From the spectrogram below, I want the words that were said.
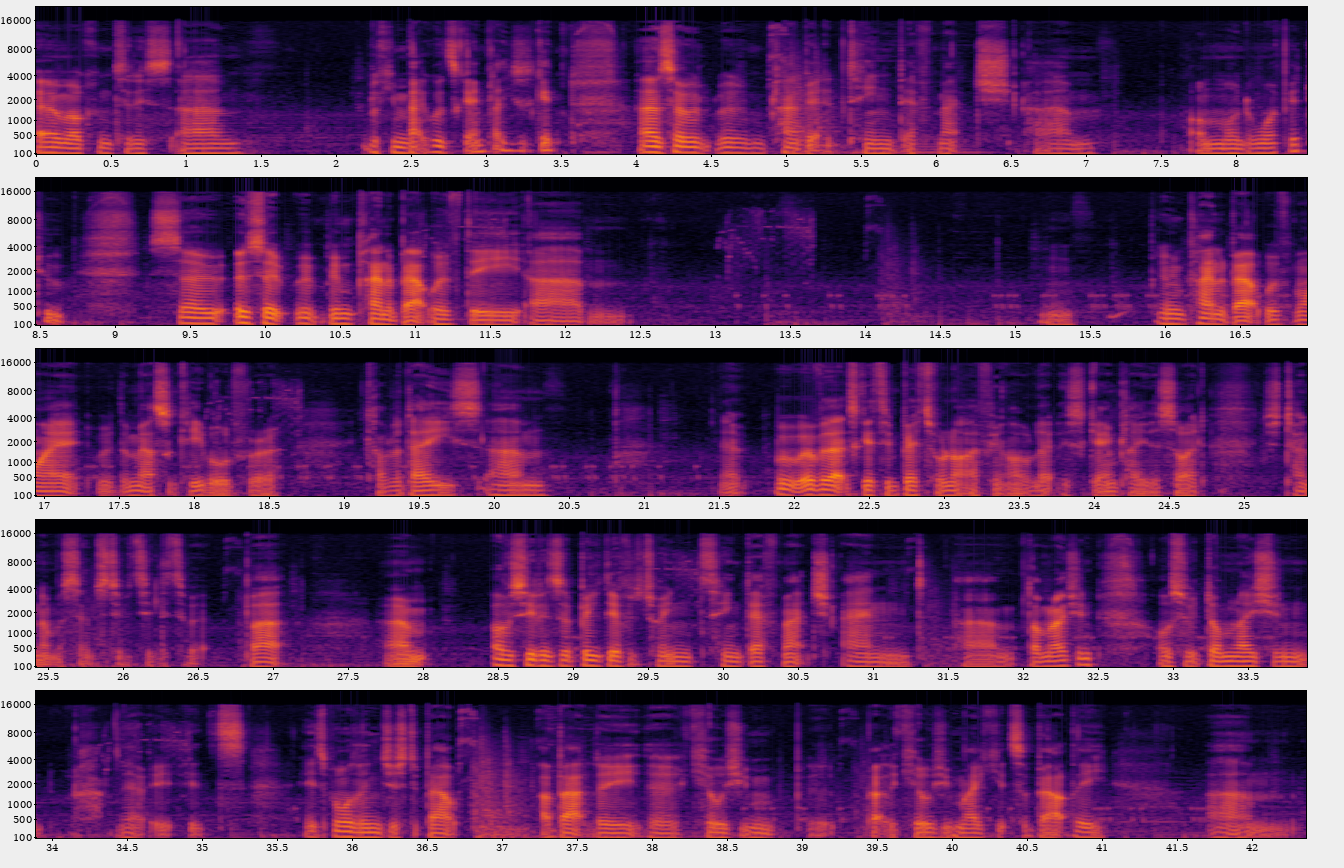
Hello and welcome to this um, looking backwards gameplay again. Uh, so we're playing a bit of team deathmatch um, on Modern Warfare 2. So, uh, so we've been playing about with the um, hmm, we've been playing about with my with the mouse and keyboard for a couple of days. Um, you know, whether that's getting better or not, I think I'll let this gameplay decide. Just turn up my sensitivity a little bit, but um, obviously there's a big difference between team deathmatch and um, domination. Obviously, domination, you know, it, it's it's more than just about about the, the kills you about the kills you make. It's about the um,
